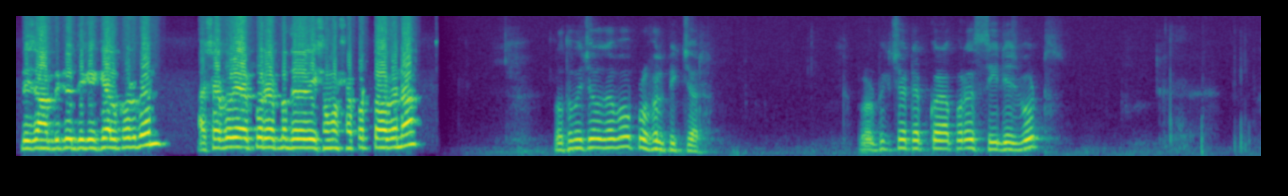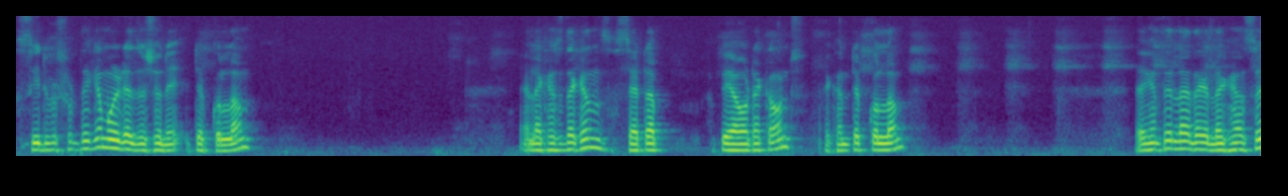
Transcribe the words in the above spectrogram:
প্লিজ আমার ভিডিওর দিকে খেয়াল করবেন। আশা করি এরপরে আপনাদের এই সমস্যা করতে হবে না। প্রথমে চলে যাব profile picture. Profile picture tap করার পরে সি ড্যাশবোর্ড সি ড্যাশবোর্ড থেকে মনিটাইজেশনে ট্যাপ করলাম। লেখা আছে, দেখেন set up pay out account এখানে ট্যাপ করলাম। এখান থেকে লেখা আছে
